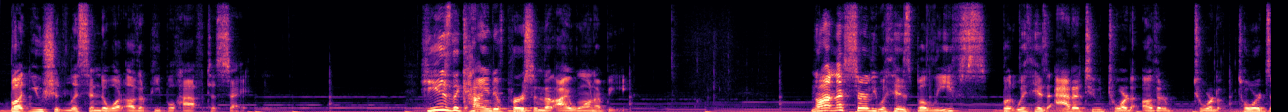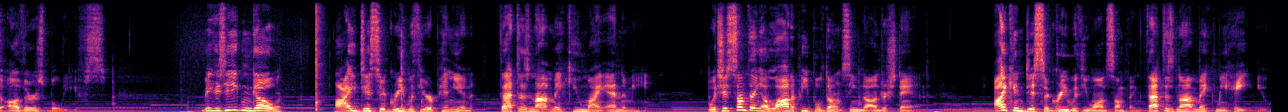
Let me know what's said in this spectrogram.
but you should listen to what other people have to say." He is the kind of person that I want to be. Not necessarily with his beliefs, but with his attitude toward other toward towards others' beliefs. Because he can go, I disagree with your opinion. That does not make you my enemy, which is something a lot of people don't seem to understand. I can disagree with you on something. That does not make me hate you.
